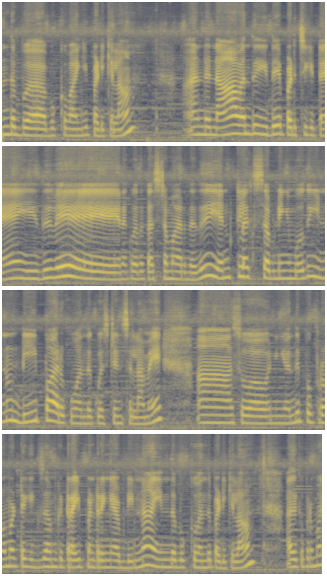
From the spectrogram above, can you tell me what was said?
அந்த புக்கு வாங்கி படிக்கலாம். அண்டு நான் வந்து இதே படிச்சுக்கிட்டேன். இதுவே எனக்கு வந்து கஷ்டமாக இருந்தது. என்க்ளக்ஸ் அப்படிங்கும்போது இன்னும் டீப்பாக இருக்கும் அந்த கொஸ்டின்ஸ் எல்லாமே. ஸோ நீங்கள் வந்து இப்போ ப்ரோமோட்டெக் எக்ஸாமுக்கு ட்ரை பண்ணுறீங்க அப்படின்னா இந்த புக்கு வந்து படிக்கலாம். அதுக்கப்புறமா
